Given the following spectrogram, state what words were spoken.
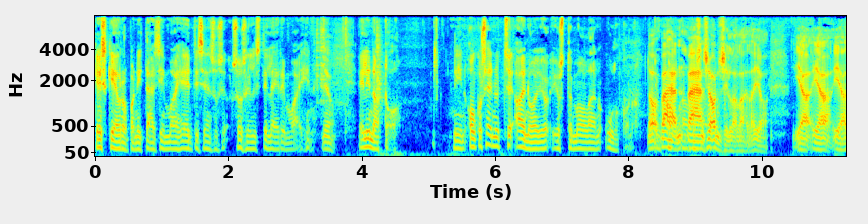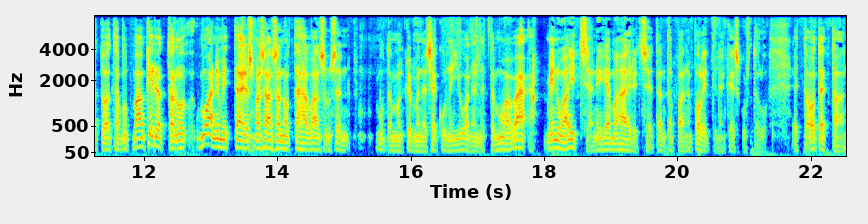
Keski-Euroopan itäisiin maihin, entiseen sosialistileirimaihin, Joo. eli NATO. Niin onko se nyt se ainoa, josta me ollaan ulkona? No vähän, vähän se on sillä lailla, joo. Ja, ja, ja tuota, mutta mä oon kirjoittanut, mua nimittäin, jos mä saan sanoa tähän vaan semmoisen muutaman kymmenen sekunnin juonen, että mua vähän, minua itseäni hieman häiritsee tämän tapainen poliittinen keskustelu, että otetaan,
